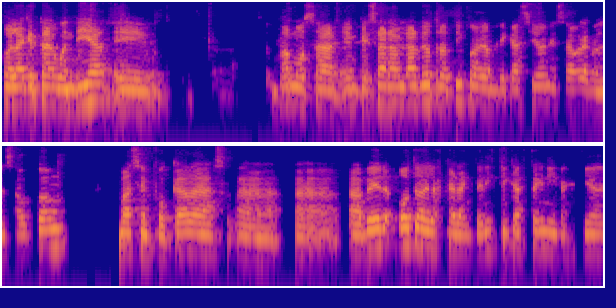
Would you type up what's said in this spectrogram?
Hola, ¿qué tal? Buen día. Eh, vamos a empezar a hablar de otro tipo de aplicaciones ahora con el SAUCOM, más enfocadas a, ver otra de las características técnicas que tiene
